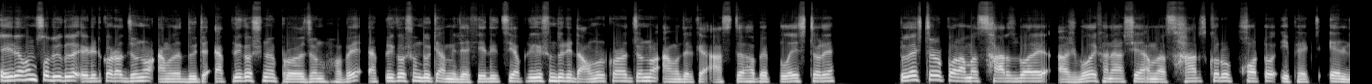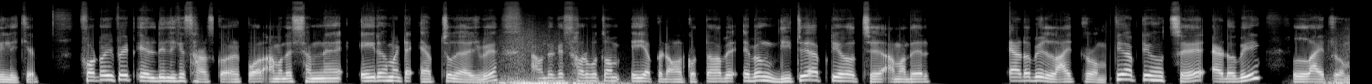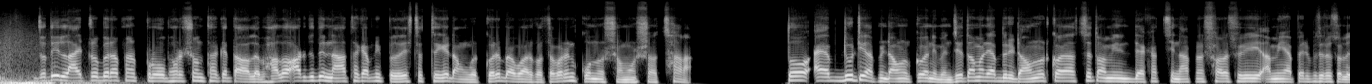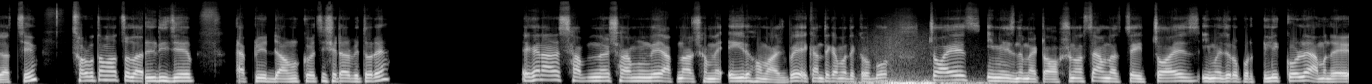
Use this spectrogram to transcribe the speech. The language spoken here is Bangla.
এইরকম ছবিগুলো এডিট করার জন্য আমাদের দুইটা অ্যাপ্লিকেশনের প্রয়োজন হবে। অ্যাপ্লিকেশন দুটি আমি দেখিয়ে দিচ্ছি। অ্যাপ্লিকেশন দুটি ডাউনলোড করার জন্য আমাদেরকে আসতে হবে প্লে স্টোরে প্লে স্টোরের পর আমরা সার্চ বারে আসব। এখানে আসে আমরা সার্চ করব ফটো ইফেক্ট এলডি লিখে। ফটো ইফেক্ট এলডি লিখে সার্চ করার পর আমাদের সামনে এইরকম একটা অ্যাপ চলে আসবে। আমাদেরকে সর্বপ্রথম এই অ্যাপটা ডাউনলোড করতে হবে এবং দ্বিতীয় অ্যাপটি হচ্ছে আমাদের অ্যাডোবি লাইট লাইটরুম দ্বিতীয় অ্যাপটি হচ্ছে অ্যাডোবি লাইট লাইটরুম যদি লাইট্রোবের আপনার প্রো ভার্সন থাকে তাহলে ভালো। আর যদি না থাকে, আপনি প্লে স্টোর থেকে ডাউনলোড করে ব্যবহার করতে পারেন, কোনো সমস্যা ছাড়া। তো অ্যাপ দুটি আপনি ডাউনলোড করে নেবেন। যেহেতু আমার অ্যাপ দুটি ডাউনলোড করা আছে, তো আমি দেখাচ্ছি না। আপনার সরাসরি আমি অ্যাপের ভিতরে চলে যাচ্ছি। সর্বপ্রথম চলে এলডি যে অ্যাপটি ডাউনলোড করেছি, সেটার ভিতরে এখানে আর সামনে সামনে, আপনার সামনে এইরকম আসবে। এখান থেকে আমরা দেখতে পাবো চয়েস ইমেজ নামে একটা অপশন আছে। আমরা সেই চয়েস ইমেজের উপর ক্লিক করলে আমাদের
